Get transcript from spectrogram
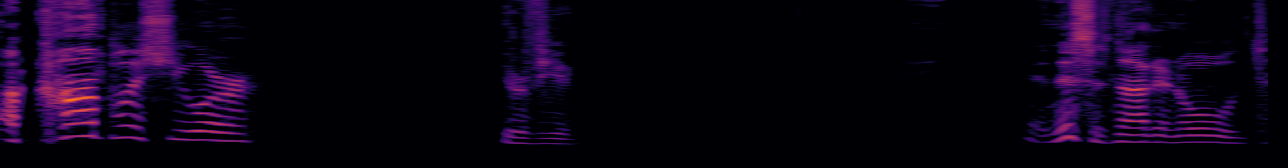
Accomplish your, your view. And this is not an old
